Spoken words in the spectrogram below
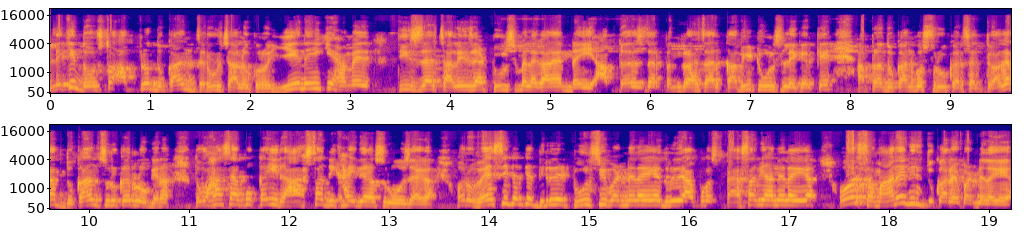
लेकिन दोस्तों, अपना दुकान ज़रूर चालू करो। ये नहीं कि हमें तीस हज़ार, चालीस हज़ार टूल्स में लगाना है, नहीं, आप दस हज़ार, पंद्रह हज़ार का भी टूल्स लेकर के अपना दुकान को शुरू कर सकते हो। अगर आप दुकान शुरू कर लोगे ना तो वहाँ से आपको कई रास्ता दिखाई देना शुरू हो जाएगा। और वैसे करके धीरे धीरे टूल्स भी बढ़ने लगेगा, धीरे धीरे आपके पास पैसा भी आने लगेगा और सामाने भी दुकान में बढ़ने लगेगा।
